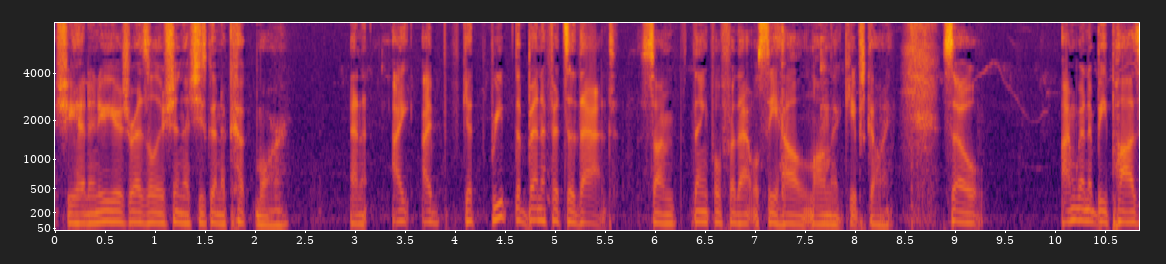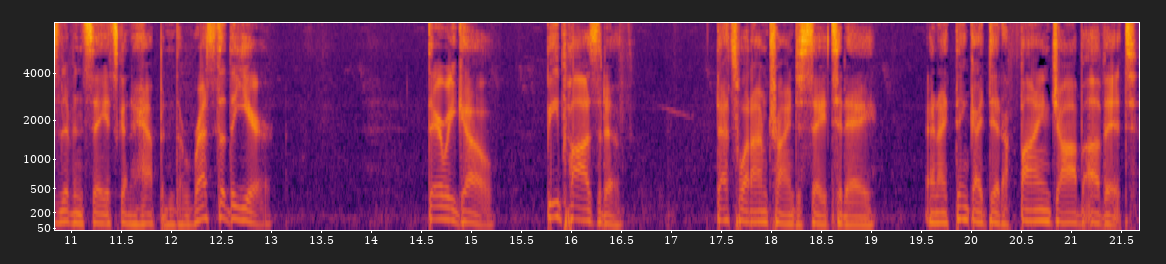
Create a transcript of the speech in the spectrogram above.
she had a New Year's resolution that she's going to cook more, and I I get reap the benefits of that. So I'm thankful for that. We'll see how long that keeps going. So I'm going to be positive and say it's going to happen the rest of the year. There we go. Be positive. That's what I'm trying to say today. And I think I did a fine job of it.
